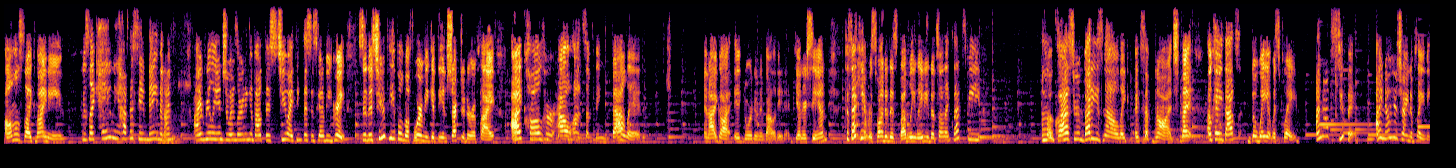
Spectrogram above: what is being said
almost like my name, who's like, hey, we have the same name and I'm I really enjoy learning about this too. I think this is going to be great. So the two people before me get the instructor to reply. I call her out on something valid and I got ignored and invalidated. You understand? Because I can't respond to this bubbly lady that's all like, let's be the classroom buddies now, like, except not. But okay, that's the way it was played. I'm not stupid. I know you're trying to play me.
